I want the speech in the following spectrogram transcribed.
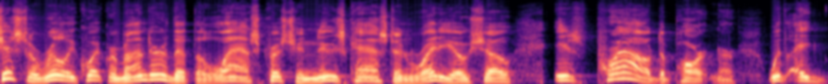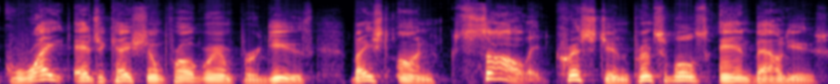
Just a really quick reminder that the Last Christian newscast and radio show is proud to partner with a great educational program for youth based on solid Christian principles and values.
